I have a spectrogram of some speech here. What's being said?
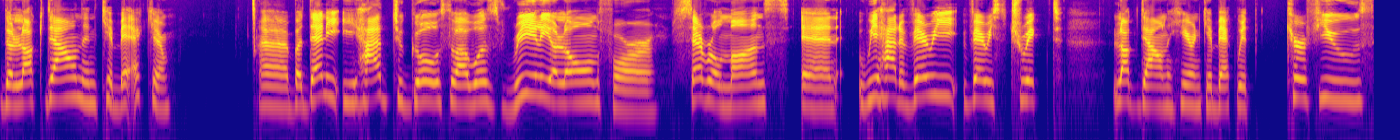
the lockdown in Quebec. Uh, but then he, he had to go, so I was really alone for several months, and we had a very very strict lockdown here in Quebec with curfews.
